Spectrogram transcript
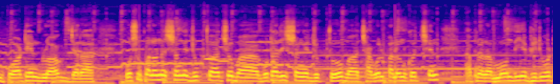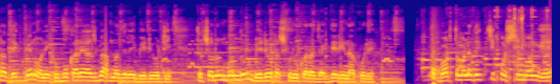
ইম্পর্টেন্ট ব্লগ যারা পশুপালনের সঙ্গে যুক্ত আছো বা গোটারির সঙ্গে যুক্ত বা ছাগল পালন করছেন, আপনারা মন দিয়ে ভিডিওটা দেখবেন, অনেক উপকারে আসবে আপনাদের এই ভিডিওটি। তো চলুন বন্ধু, ভিডিওটা শুরু করা যাক, দেরি না করে। বর্তমানে দেখছি পশ্চিমবঙ্গে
